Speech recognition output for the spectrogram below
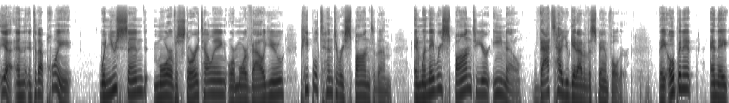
yeah, and, and to that point, when you send more of a storytelling or more value, people tend to respond to them. And when they respond to your email, that's how you get out of the spam folder. Mm-hmm. They open it and they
